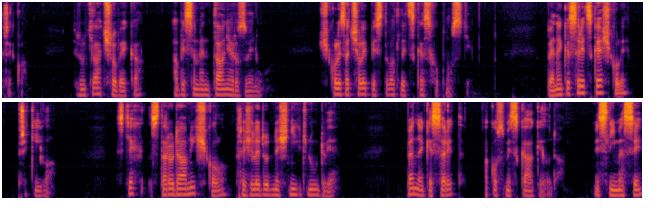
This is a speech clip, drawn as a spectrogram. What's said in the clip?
řekla. Donutila člověka, aby se mentálně rozvinul. Školy začaly pěstovat lidské schopnosti. Bene školy? Přikývla. Z těch starodávných škol přežili do dnešních dnů dvě. Bene Gesserit a kosmická gilda. Myslíme si,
